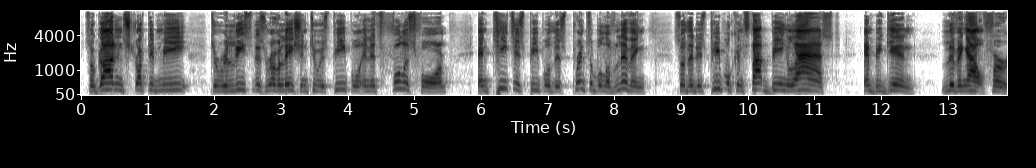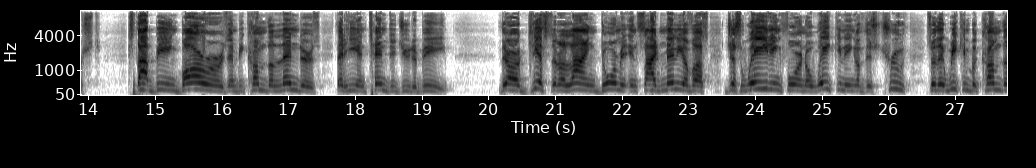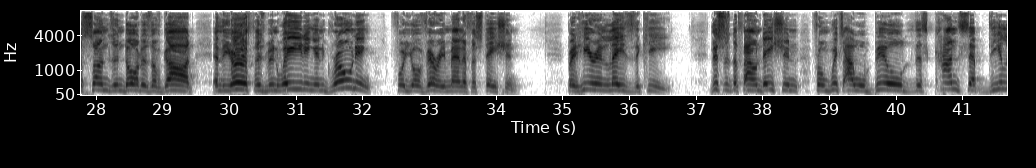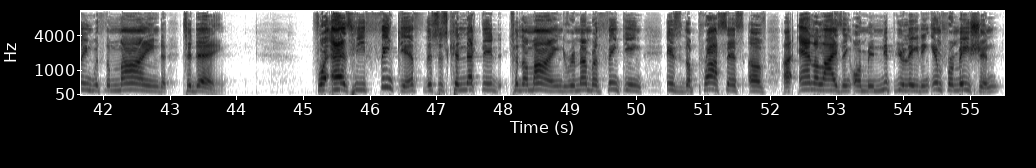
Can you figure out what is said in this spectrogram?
So God instructed me to release this revelation to his people in its fullest form and teaches people this principle of living so that his people can stop being last and begin living out first. Stop being borrowers and become the lenders that he intended you to be. There are gifts that are lying dormant inside many of us, just waiting for an awakening of this truth so that we can become the sons and daughters of God. And the earth has been waiting and groaning for your very manifestation. But herein lays the key. This is the foundation from which I will build this concept dealing with the mind today. For as he thinketh, this is connected to the mind. Remember, thinking is the process of uh, analyzing or manipulating information.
